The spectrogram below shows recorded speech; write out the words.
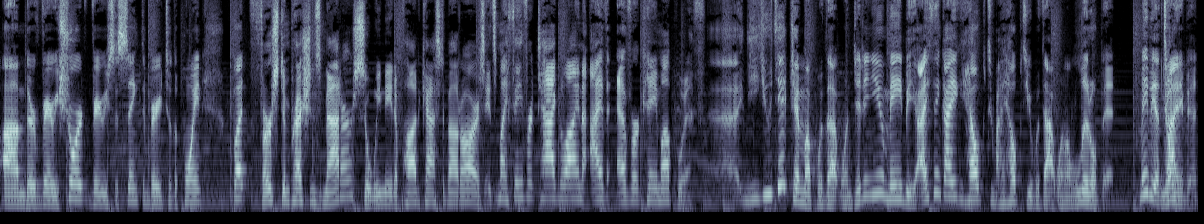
Um, they're very short, very succinct, and very to the point. But First impressions matter, so we made a podcast about ours. It's my favorite tagline I've ever came up with. uh, you did come up with that one, didn't you? Maybe. I think I helped. I helped you with that one a little bit, maybe a Nope. tiny bit.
